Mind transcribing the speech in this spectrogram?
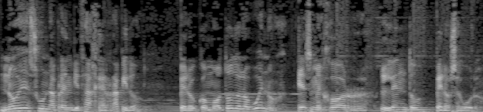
No es un aprendizaje rápido, pero como todo lo bueno, es mejor lento pero seguro.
